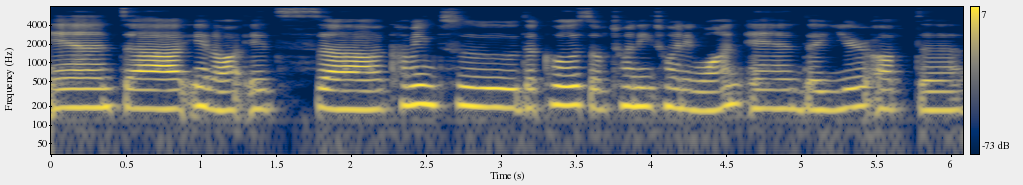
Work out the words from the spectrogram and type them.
and uh, you know it's uh, coming to the close of 2021 and the year of the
